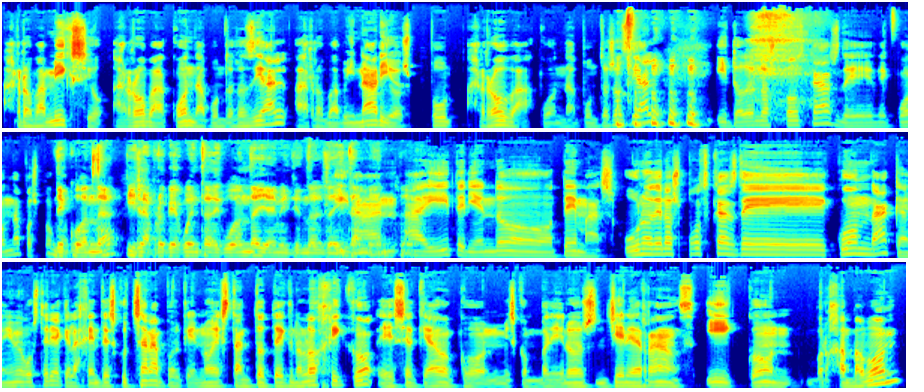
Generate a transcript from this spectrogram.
arroba Mixio, arroba cuonda.social, arroba binarios, pu- arroba cuonda.social y todos los podcasts de, de Cuonda, pues poco de a poco Cuanda y la propia cuenta de Cuanda ya emitiendo desde ahí también. ahí teniendo temas. Uno de los podcasts de Cuonda, que a mí me gustaría que la gente escuchara porque no es tanto tecnológico, es el que hago con mis compañeros Jenny Ranz y con Borja Babón,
